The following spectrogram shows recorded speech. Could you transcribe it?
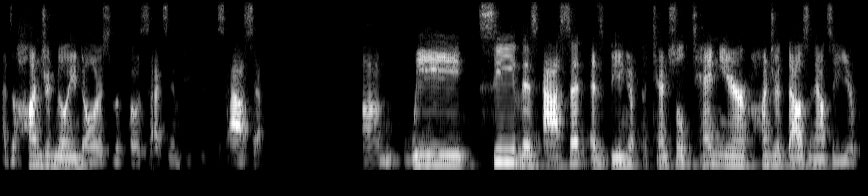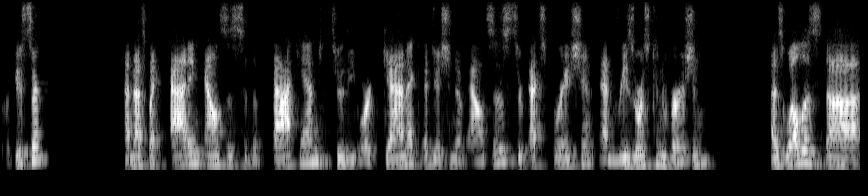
adds $100 million to the post-tax NPV of this asset. Um, we see this asset as being a potential 10-year, 100,000 ounce a year producer. And that's by adding ounces to the back end through the organic addition of ounces through exploration and resource conversion, as well as uh,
